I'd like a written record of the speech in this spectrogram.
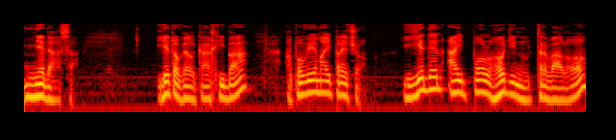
nedá sa. Je to veľká chyba a poviem aj prečo. Jeden aj pol hodinu trvalo,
